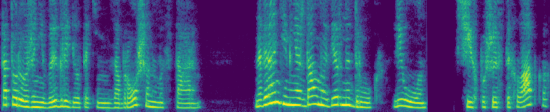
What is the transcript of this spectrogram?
который уже не выглядел таким заброшенным и старым. На веранде меня ждал мой верный друг, Леон, в чьих пушистых лапках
